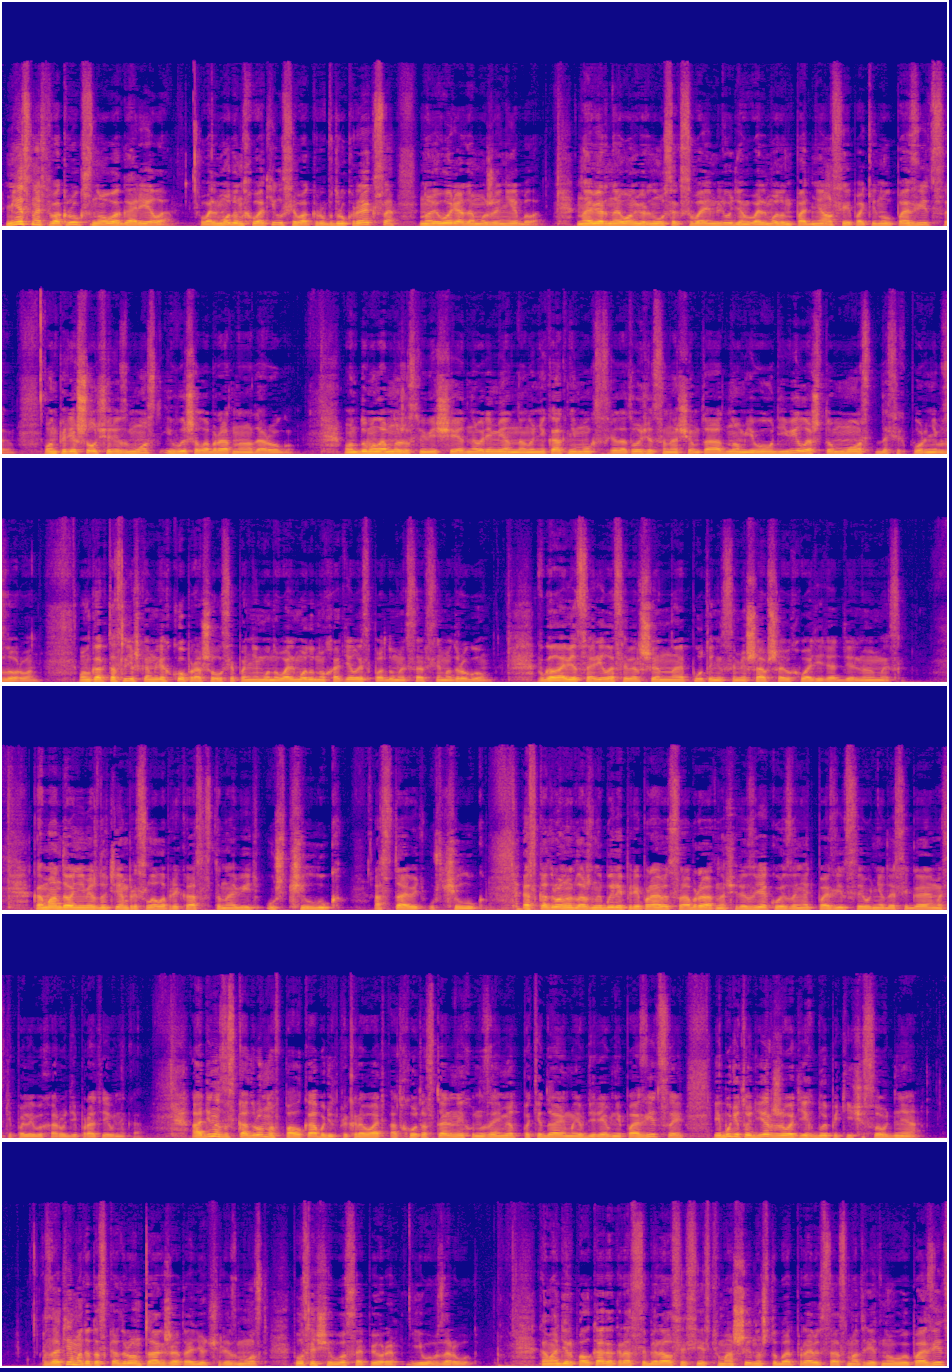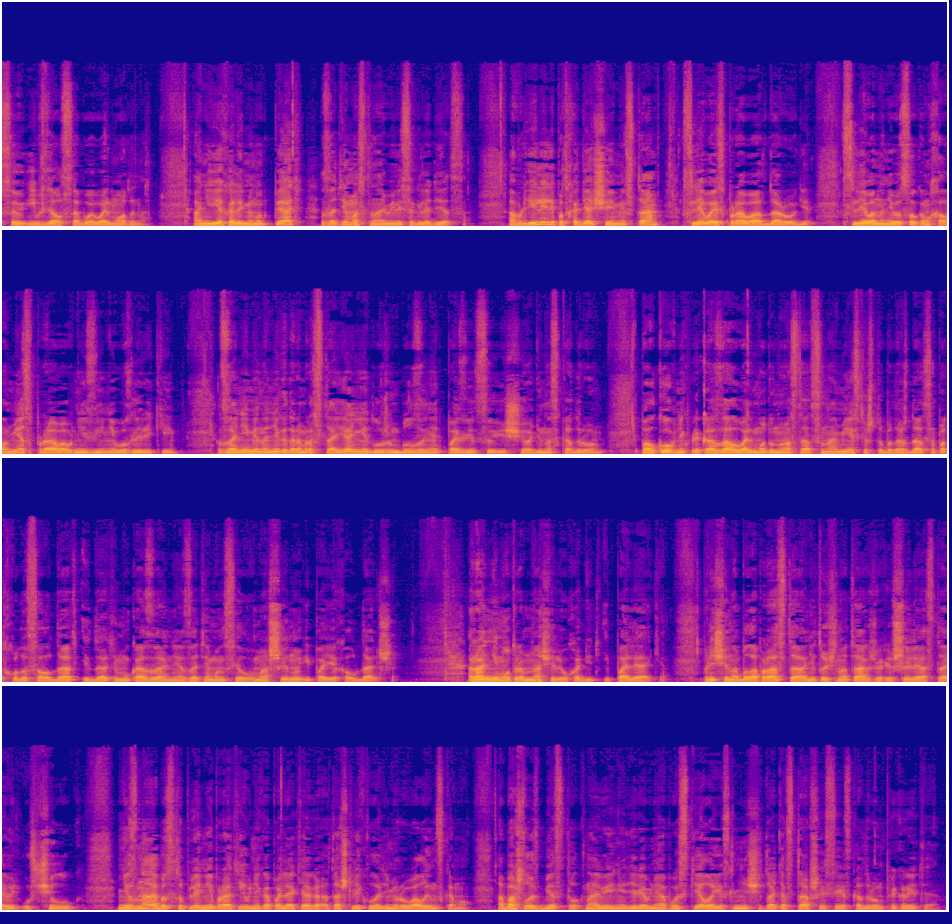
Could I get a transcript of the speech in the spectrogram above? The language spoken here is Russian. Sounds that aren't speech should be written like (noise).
Местность вокруг снова горела. Вальмоден хватился вокруг вдруг Рекса, но его рядом уже не было. Наверное, он вернулся к своим людям. Вальмоден поднялся и покинул позицию. Он перешел через мост и вышел обратно на дорогу. Он думал о множестве вещей одновременно, но никак не мог сосредоточиться на чем-то одном. Его удивило, что мост до сих пор не взорван. Он как-то слишком легко прошелся по нему, но Вальмодену хотелось подумать совсем о другом. В голове царила совершенная путаница, мешавшая ухватить отдельную мысль. Командование между тем прислало приказ остановить Ушчелук оставить Ушчелук. Эскадроны должны были переправиться обратно через реку и занять позиции вне досягаемости полевых орудий противника. Один из эскадронов полка будет прикрывать отход остальных, он займет покидаемые в деревне позиции и будет удерживать их до пяти часов дня. Затем этот эскадрон также отойдет через мост, после чего саперы его взорвут. Командир полка как раз собирался сесть в машину, чтобы отправиться осмотреть новую позицию и взял с собой Вальмодена. Они ехали минут пять, затем остановились оглядеться. Определили подходящие места слева и справа от дороги. Слева на невысоком холме, справа в низине возле реки. За ними на некотором расстоянии должен был занять позицию еще один эскадрон. Полковник приказал Вальмодену остаться на месте, чтобы дождаться подхода солдат и дать им указания. Затем он сел в машину и поехал дальше. Ранним утром начали уходить и поляки. Причина была проста, они точно так же решили оставить Ущелук. Не зная об отступлении противника, поляки отошли к Владимиру Волынскому. Обошлось без столкновения, деревня опустела, если не считать оставшийся эскадрон прикрытия.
